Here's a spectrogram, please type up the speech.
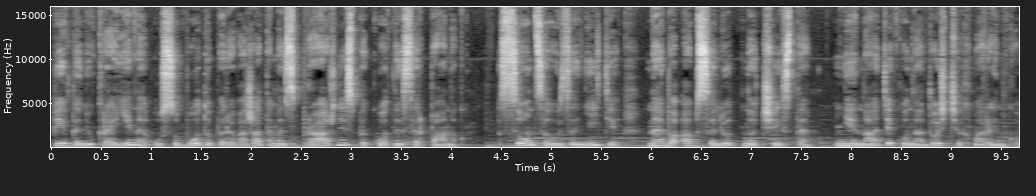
Південь України у суботу переважатиме справжній спекотний серпанок. Сонце у зеніті, небо абсолютно чисте, ні натяку на дощ чи хмаринку.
